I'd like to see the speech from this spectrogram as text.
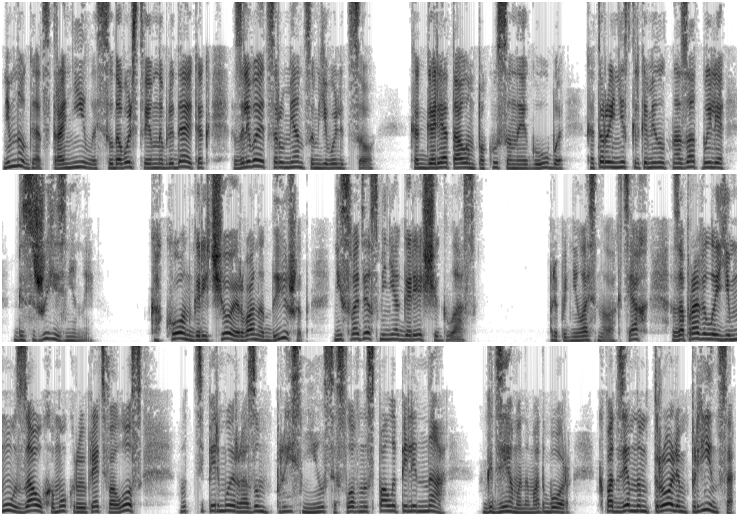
Немного отстранилась, с удовольствием наблюдая, как заливается румянцем его лицо, как горят алым покусанные губы, которые несколько минут назад были безжизненны. Как он горячо и рвано дышит, не сводя с меня горящих глаз. Приподнялась на локтях, заправила ему за ухо мокрую прядь волос. Вот теперь мой разум прояснился, словно спала пелена. К демонам отбор — к подземным троллям принца.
